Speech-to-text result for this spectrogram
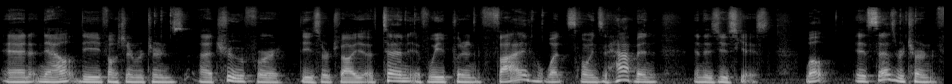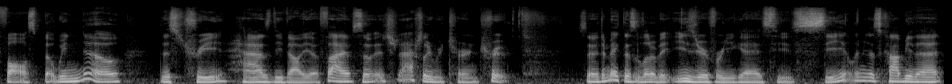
And now the function returns uh, true for the search value of 10. If we put in 5, what's going to happen in this use case? Well, it says return false, but we know this tree has the value of 5, so it should actually return true. So to make this a little bit easier for you guys to see, let me just copy that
